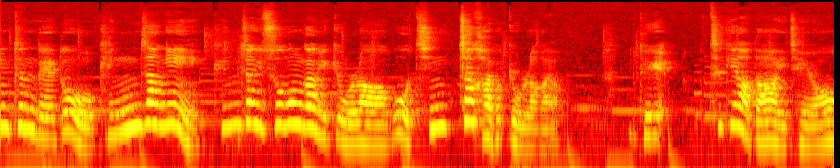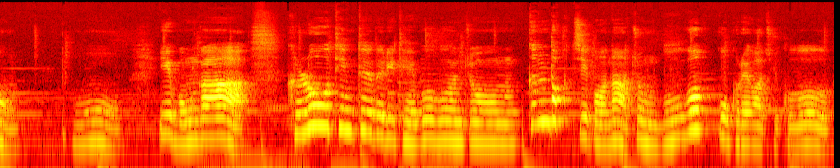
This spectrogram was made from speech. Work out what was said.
틴트인데도 굉장히 굉장히 수분감 있게 올라가고 진짜 가볍게 올라가요. 되게 특이하다 이 제형. 오, 이게 뭔가 글로우 틴트들이 대부분 좀 끈덕지거나 좀 무겁고 그래가지고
